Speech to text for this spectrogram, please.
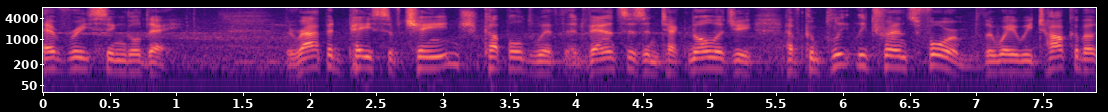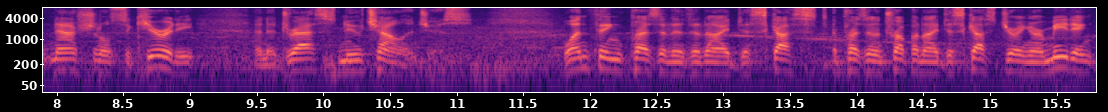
every single day. The rapid pace of change, coupled with advances in technology, have completely transformed the way we talk about national security and address new challenges. One thing President and I discussed, uh, President Trump and I discussed during our meeting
